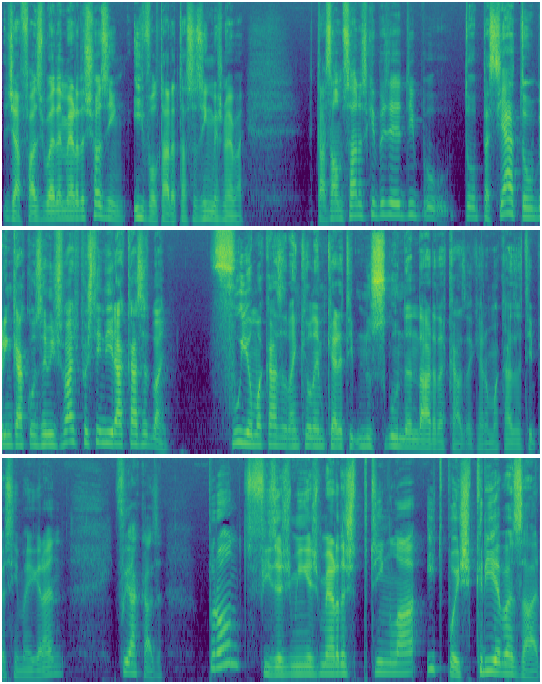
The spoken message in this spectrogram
já fazes boa da merda sozinho. E voltar a estar sozinho, mas não é bem. Estás a almoçar, não sei o que, é tipo, estou a passear, estou a brincar com os amigos dos pais, depois tenho de ir à casa de banho. Fui a uma casa de banho que eu lembro que era tipo no segundo andar da casa, que era uma casa tipo assim meio grande. Fui à casa. Pronto, fiz as minhas merdas de putinho lá e depois queria bazar.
